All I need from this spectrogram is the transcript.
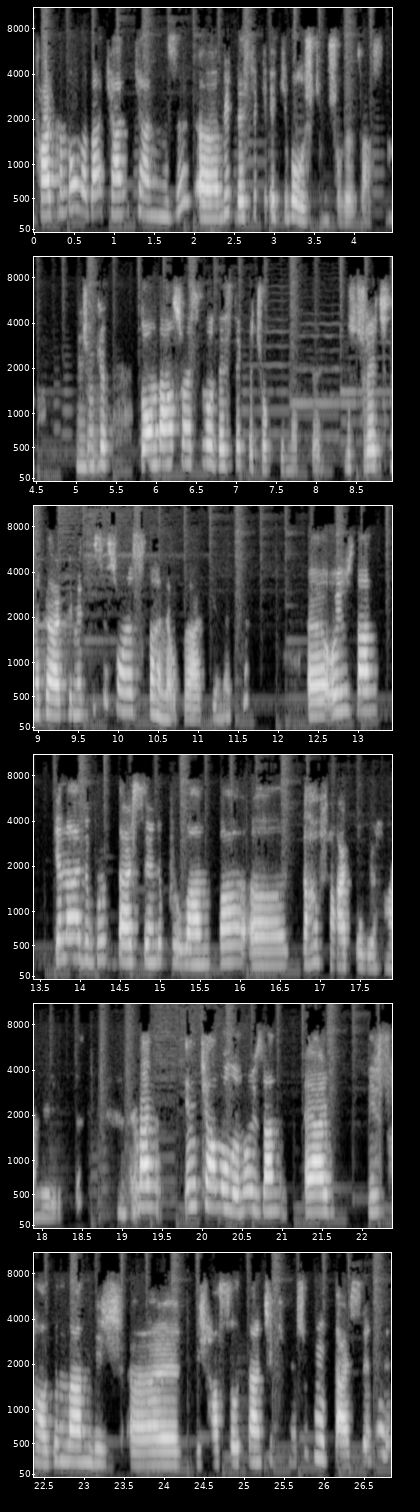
farkında olmadan kendi kendimize e, bir destek ekibi oluşturmuş oluyoruz aslında. Hı-hı. Çünkü doğumdan sonrasında o destek de çok kıymetli. Bu süreç ne kadar kıymetliyse sonrası da hani o kadar kıymetli. E, o yüzden genelde grup derslerinde kurulan bağ e, daha farklı oluyor hamilelikte. Hı-hı. Ben imkanı olan o yüzden eğer bir salgından, bir e, bir hastalıktan çekinmiyorsa grup derslerine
